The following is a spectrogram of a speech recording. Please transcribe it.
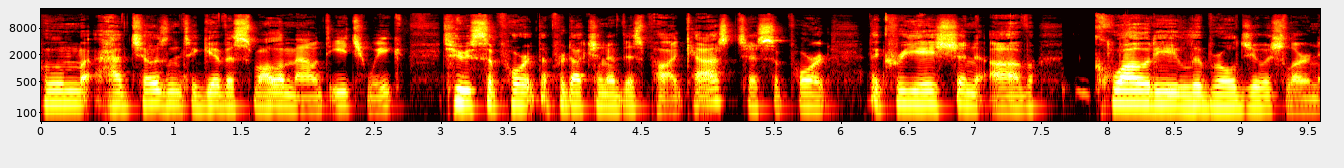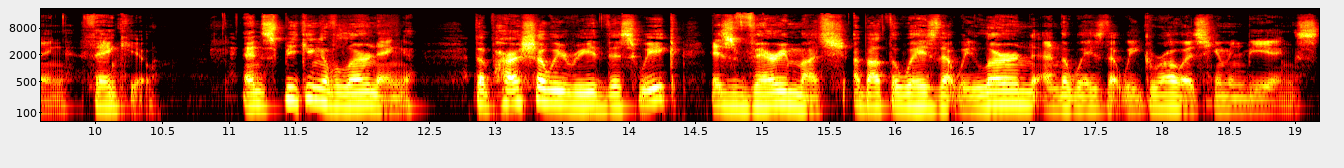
whom have chosen to give a small amount each week to support the production of this podcast, to support the creation of quality liberal Jewish learning. Thank you. And speaking of learning, the parsha we read this week is very much about the ways that we learn and the ways that we grow as human beings.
